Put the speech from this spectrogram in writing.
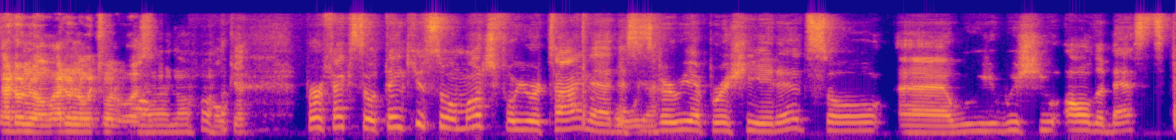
I don't know. I don't know which one it was. I don't know. Okay. Perfect. So thank you so much for your time. Uh, this Oh, is very appreciated. So uh, we wish you all the best.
